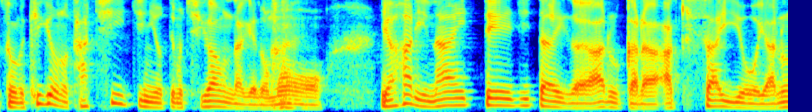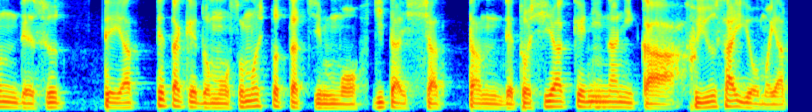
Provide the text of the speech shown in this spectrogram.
その企業の立ち位置によっても違うんだけども、やはり内定自体があるから秋採用やるんですってやってたけども、その人たちも辞退しちゃったんで、年明けに何か冬採用もやっ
